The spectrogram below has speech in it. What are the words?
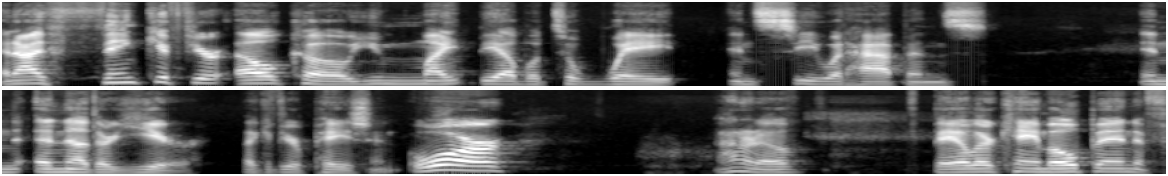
and I think if you're Elko, you might be able to wait and see what happens in another year. Like if you're patient, or I don't know, Baylor came open, if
